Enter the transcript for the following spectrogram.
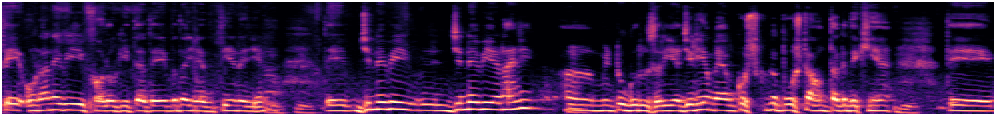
ਤੇ ਉਹਨਾਂ ਨੇ ਵੀ ਫੋਲੋ ਕੀਤਾ ਤੇ ਵਧਾਈਆਂ ਦਿੱਤੀਆਂ ਨੇ ਜੀ ਹਨਾ? ਤੇ ਜਿੰਨੇ ਵੀ ਜਿੰਨੇ ਵੀ ਹੈ ਨਾ ਜੀ? ਮਿੰਟੂ ਗੁਰੂ ਸਰੀਆ ਜਿਹੜੀਆਂ ਮੈਂ ਕੁਝ ਕੁ ਪੋਸਟਾਂ ਹੁਣ ਤੱਕ ਦੇਖੀਆਂ ਤੇ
